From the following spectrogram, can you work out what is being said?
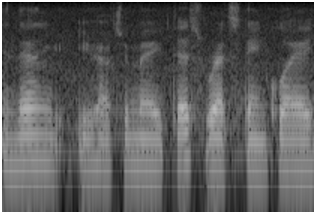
and then you have to make this red stained clay.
